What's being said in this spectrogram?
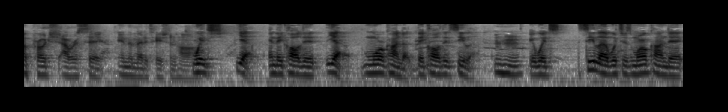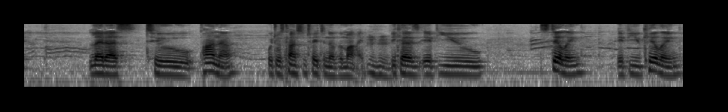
approach our sit in the meditation hall. which yeah, and they called it yeah moral conduct. They called it sila. hmm which sila, which is moral conduct, led us to pana, which was concentration of the mind. Mhm. Because if you stealing, if you killing,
